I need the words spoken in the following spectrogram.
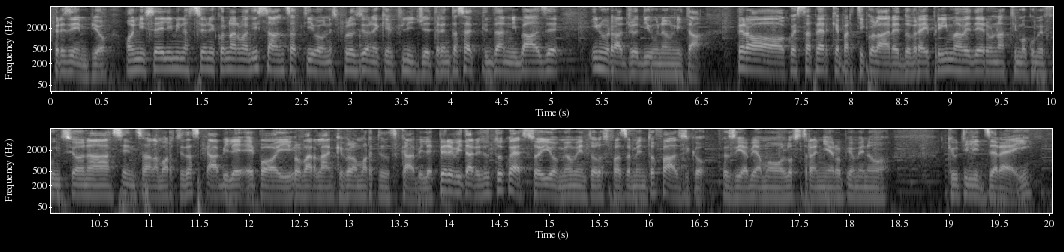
per esempio, ogni 6 eliminazioni con arma a distanza attiva un'esplosione che infligge 37 danni base in un raggio di una unità. Però questa perk è particolare, dovrei prima vedere un attimo come funziona senza la morte tascabile e poi provarla anche con la morte tascabile. Per evitare tutto questo io mi aumento lo sfasamento fasico, così abbiamo lo straniero più o meno che utilizzerei.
